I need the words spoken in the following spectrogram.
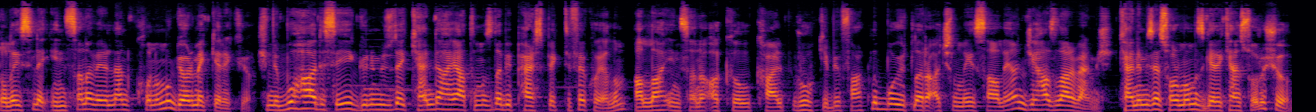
Dolayısıyla insana verilen konumu görmek gerekiyor. Şimdi bu hadiseyi günümüzde kendi hayatımızda bir perspektife koyalım. Allah insana akıl, kalp, ruh gibi farklı boyutlara açılmayı sağlayan cihazlar vermiş. Kendimize sormamız gereken soru şu.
